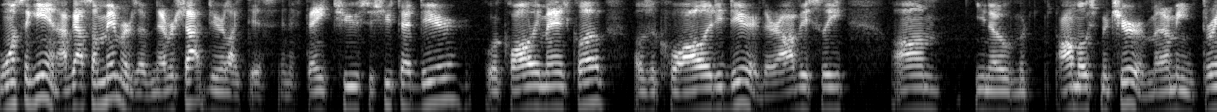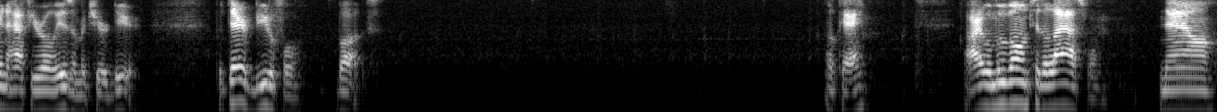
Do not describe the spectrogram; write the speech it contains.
once again, I've got some members that have never shot deer like this, and if they choose to shoot that deer, a quality managed club. Those are quality deer. They're obviously, um, you know, almost mature. I mean, three and a half year old is a mature deer, but they're beautiful bucks. Okay. All right, we'll move on to the last one. Now,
